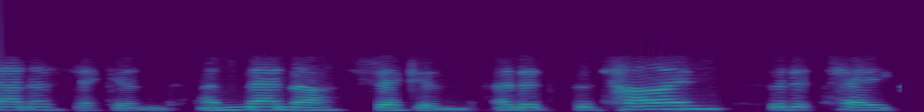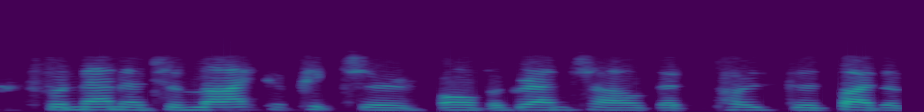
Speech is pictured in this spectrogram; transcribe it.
nanosecond? A nanosecond and it's the time that it takes for Nana to like a picture of a grandchild that's posted by the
